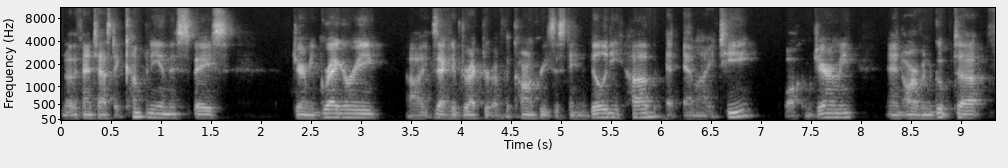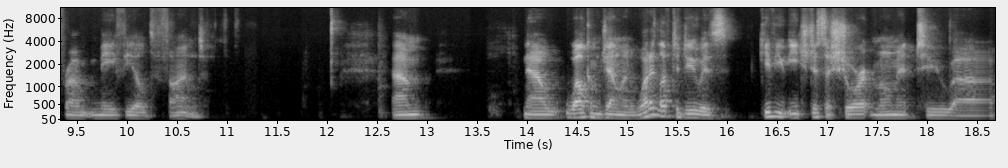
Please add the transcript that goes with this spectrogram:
another fantastic company in this space. Jeremy Gregory, uh, Executive Director of the Concrete Sustainability Hub at MIT. Welcome, Jeremy. And Arvind Gupta from Mayfield Fund. Um, now, welcome, gentlemen. What I'd love to do is give you each just a short moment to uh,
